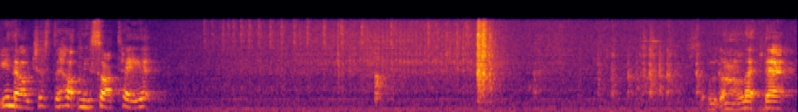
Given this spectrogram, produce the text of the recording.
you know, just to help me saute it. So we're going to let that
